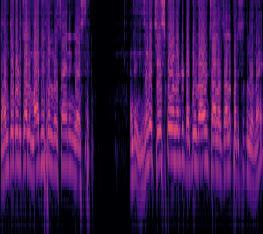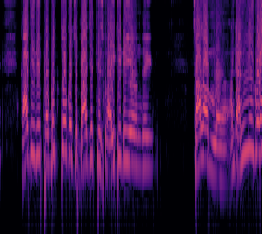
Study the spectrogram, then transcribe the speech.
దాంతో కూడా చాలా మాదీఫుల్ రసాయనం చేస్తారు. అంటే నిజంగా చేసుకోవాలంటే డబ్బులు రావడం చాలా చాలా పరిస్థితులు ఉన్నాయి. కాదు ఇది ప్రభుత్వం కొంచెం బాధ్యత తీసుకో ఐటీడీఏ ఉంది. చాలా అంటే అన్నీ కూడా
